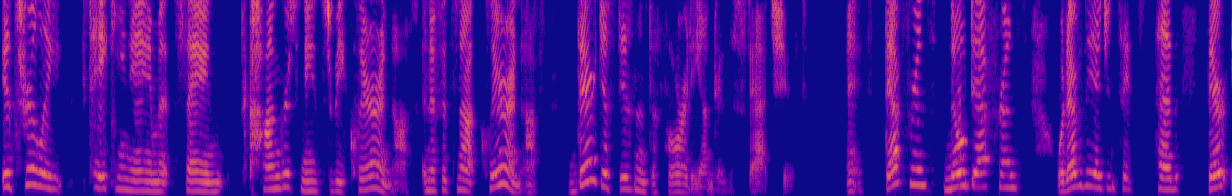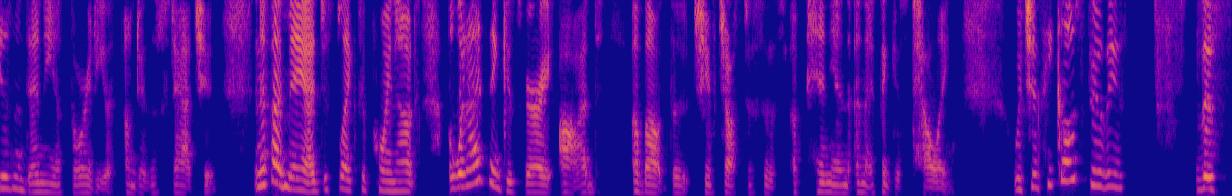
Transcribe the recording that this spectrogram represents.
it's really taking aim at saying Congress needs to be clear enough. And if it's not clear enough, there just isn't authority under the statute. Deference, no deference, whatever the agency said, there isn't any authority under the statute. And if I may, I'd just like to point out what I think is very odd about the Chief Justice's opinion, and I think is telling, which is he goes through these this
